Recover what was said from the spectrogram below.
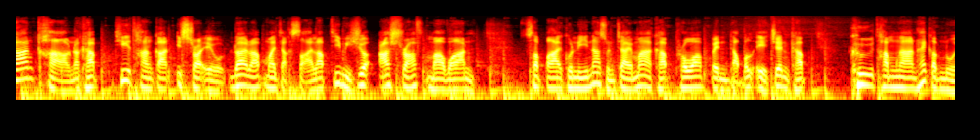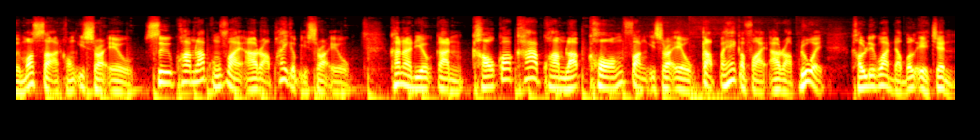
การข่าวนะครับที่ทางการอิสราเอลได้รับมาจากสายลับที่มีชื่ออัชราฟมาวาน spy คนนี้น่าสนใจมากครับ เพราะว่าเป็น double agent ครับ คือทำงานให้กับหน่วยมอสซาดของอิสราเอลสืบความลับของฝ่ายอาหรับให้กับอิสราเอลขณะเดียวกันเขาก็คาบความลับของฝั่งอิสราเอลกลับไปให้กับฝ่ายอาหรับด้วย เขาเรียกว่า double agent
